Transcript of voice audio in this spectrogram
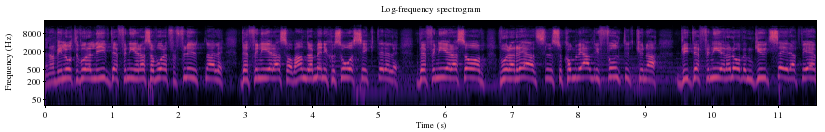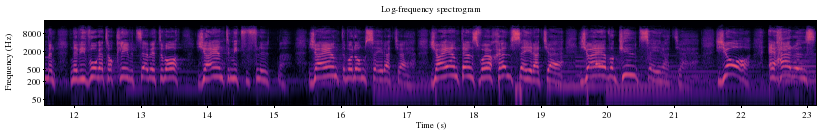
Men om vi låter våra liv definieras av vårt förflutna eller definieras av andra människors åsikter eller definieras av våra rädslor så kommer vi aldrig fullt ut kunna bli definierade av vem Gud säger att vi är. Men när vi vågar ta klivet och säga, vet du vad? Jag är inte mitt förflutna. Jag är inte vad de säger att jag är. Jag är inte ens vad jag själv säger att jag är. Jag är vad Gud säger att jag är. Jag är Herrens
